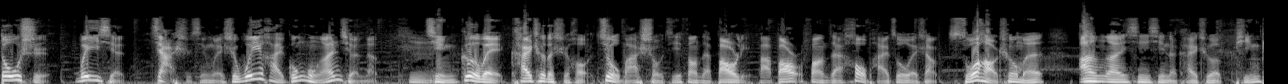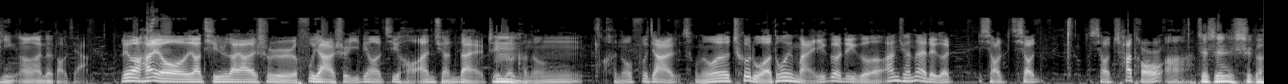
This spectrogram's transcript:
都是危险驾驶行为，是危害公共安全的。嗯请各位开车的时候就把手机放在包里，把包放在后排座位上，锁好车门，安安心心的开车，平平安安的到家。另外还有要提示大家的是，副驾驶一定要系好安全带。这个嗯可能很多副驾、很多车主啊都会买一个这个安全带这个小小小插头啊。这真是个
